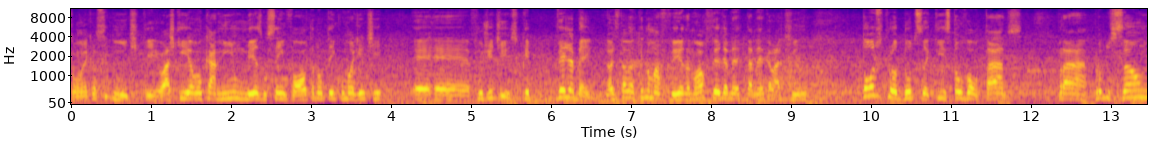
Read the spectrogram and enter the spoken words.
Tom, é que é o seguinte, que eu acho que é o caminho mesmo sem volta, não tem como a gente é, é, fugir disso. Porque, veja bem, nós estamos aqui numa feira, a maior feira da América, da América Latina, todos os produtos aqui estão voltados para produção,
